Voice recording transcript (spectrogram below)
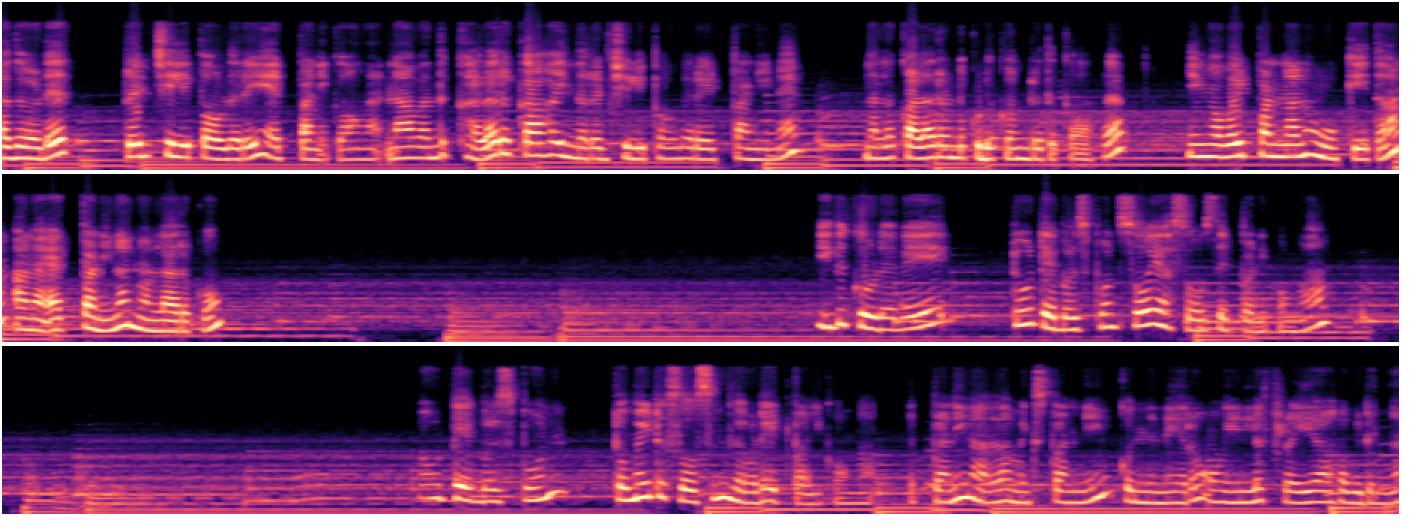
அதோட ரெட் சில்லி பவுடரையும் ஆட் பண்ணிக்கோங்க. நான் வந்து கலருக்காக இந்த ரெட் சில்லி பவுடர் ஆட் பண்ணினேன். நல்லா கலர் ரெண்டு கொடுக்குன்றதுக்காக. நீங்கள் அவாய்ட் பண்ணாலும் ஓகே தான். ஆனால் ஆட் பண்ணினா நல்லாயிருக்கும் இது கூடவே two tablespoon soya sauce add பண்ணிக்கோங்க. டூ டேபிள் ஸ்பூன் டொமேட்டோ சாஸும் இதோட ஆட் பண்ணிக்கோங்க. ஆட் பண்ணி நல்லா மிக்ஸ் பண்ணி கொஞ்சம் நேரம் ஆயிலில் ஃப்ரை ஆக விடுங்க.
